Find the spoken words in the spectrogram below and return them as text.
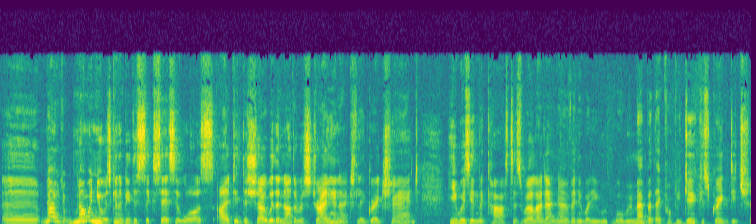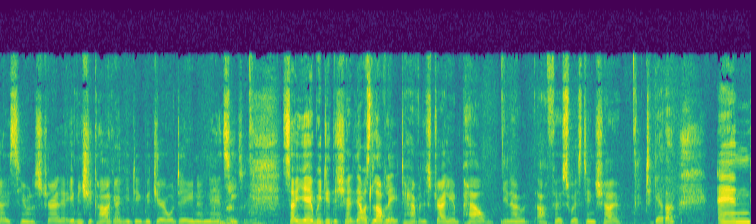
uh, no, no one knew it was going to be the success it was. I did the show with another Australian actually, Greg Shand. He was in the cast as well. I don't know if anybody will remember. They probably do because Greg did shows here in Australia. Even Chicago, he did with Geraldine and Nancy. Nancy, yeah. So yeah, we did the show. That was lovely to have an Australian pal. You know, our first West End show together. And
